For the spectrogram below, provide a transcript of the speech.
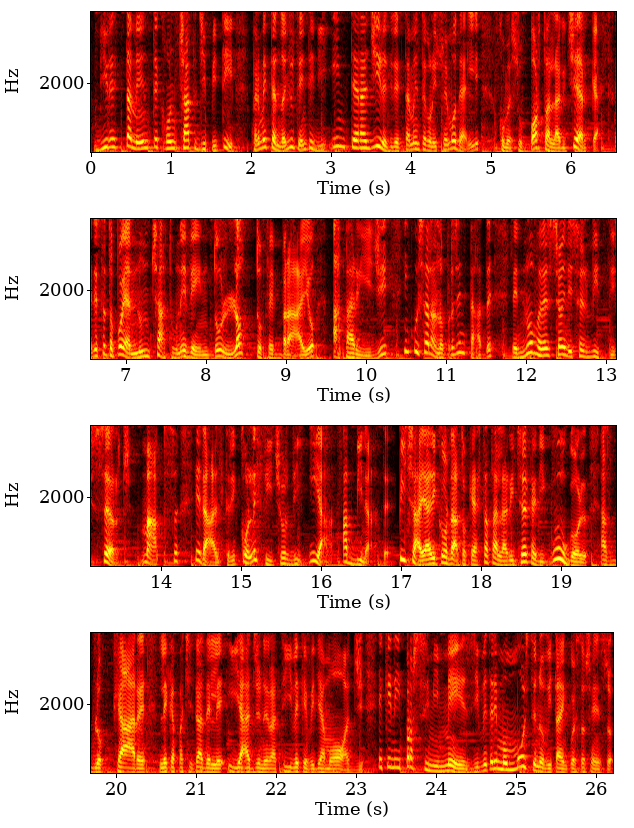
direttamente con ChatGPT, permettendo agli utenti di interagire direttamente con i suoi modelli come supporto alla ricerca. Ed è stato poi annunciato un evento l'8 febbraio febbraio a Parigi in cui saranno presentate le nuove versioni dei servizi Search, Maps ed altri con le feature di IA abbinate. Pichai ha ricordato che è stata la ricerca di Google a sbloccare le capacità delle IA generative che vediamo oggi e che nei prossimi mesi vedremo molte novità in questo senso,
